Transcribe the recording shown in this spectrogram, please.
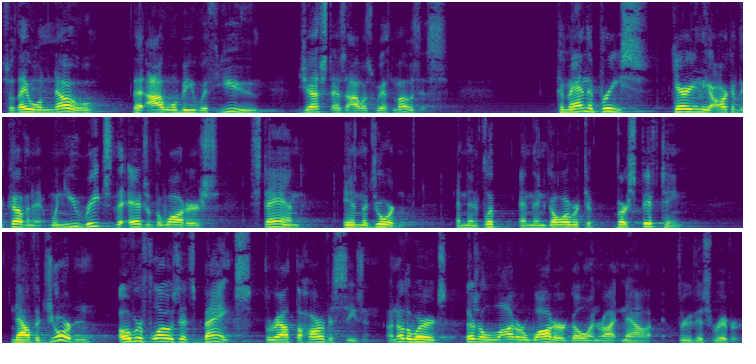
so they will know that I will be with you just as I was with Moses. Command the priests carrying the Ark of the Covenant, when you reach the edge of the waters, stand in the Jordan. And then flip and then go over to verse 15. Now the Jordan overflows its banks throughout the harvest season. In other words, there's a lot of water going right now through this river.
